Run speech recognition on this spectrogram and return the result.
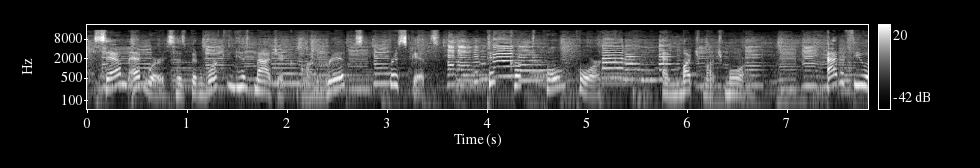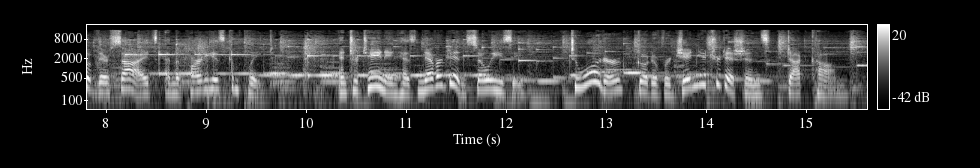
Sam Edwards has been working his magic on ribs, briskets, pit-cooked pulled pork, and much, much more. Add a few of their sides and the party is complete. Entertaining has never been so easy. To order, go to virginiatraditions.com.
